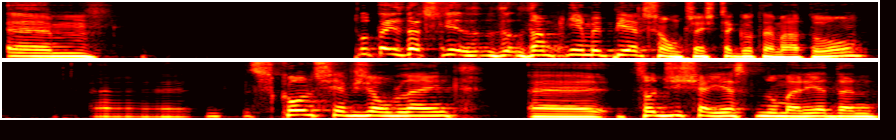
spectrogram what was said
Em, tutaj zacznie, zamkniemy pierwszą część tego tematu. E, skąd się wziął lęk? E, co dzisiaj jest numer jeden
